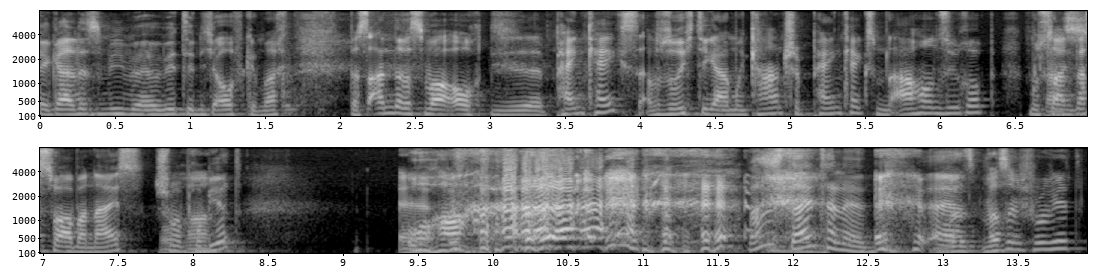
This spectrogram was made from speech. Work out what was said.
Egal, das Meme wird dir nicht aufgemacht. Das anderes war auch diese Pancakes, aber so richtige amerikanische Pancakes mit Ahornsirup. Muss Krass. sagen, das war aber nice. Schon mal Oha. probiert? Äh, Oha. Was ist dein Talent? Was, was habe ich probiert?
